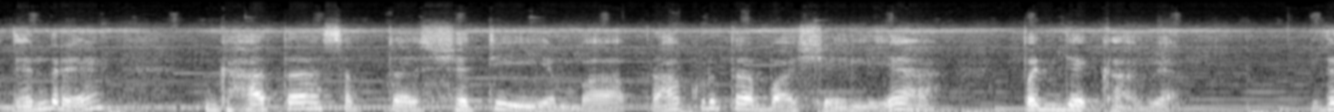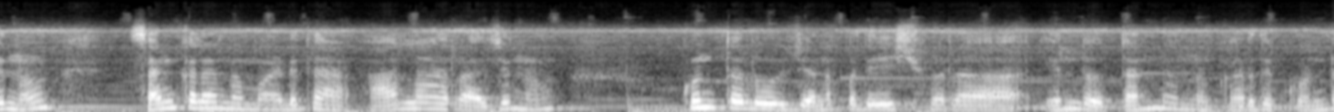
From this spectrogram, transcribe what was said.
ಅದೆಂದರೆ ಘಾತ, ಸಪ್ತ, ಶತಿ ಎಂಬ ಪ್ರಾಕೃತ ಭಾಷೆಯಲ್ಲಿಯ ಪದ್ಯಕಾವ್ಯ. ಇದನ್ನು ಸಂಕಲನ ಮಾಡಿದ ಆಲಾರಾಜನು ಕುಂತಲು ಜನಪದೇಶ್ವರ ಎಂದು ತನ್ನನ್ನು ಕರೆದುಕೊಂಡ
